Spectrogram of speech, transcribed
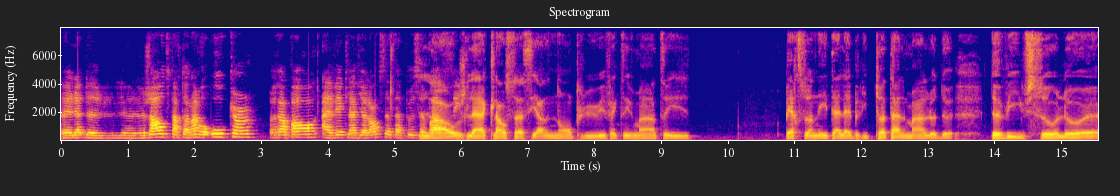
le, le- le genre du partenaire n'a aucun rapport avec la violence. Ça, ça peut se L'âge, passer. la classe sociale non plus, effectivement, tu sais, personne n'est à l'abri totalement là, de, de vivre ça là, euh,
